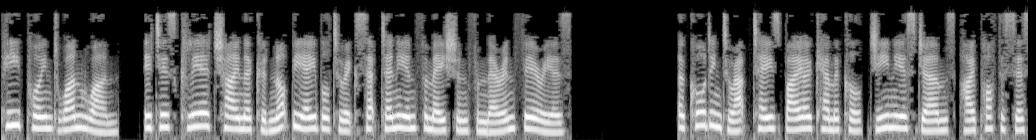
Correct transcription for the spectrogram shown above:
p.11. It is clear China could not be able to accept any information from their inferiors, According to Aptay's biochemical genius germs hypothesis,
